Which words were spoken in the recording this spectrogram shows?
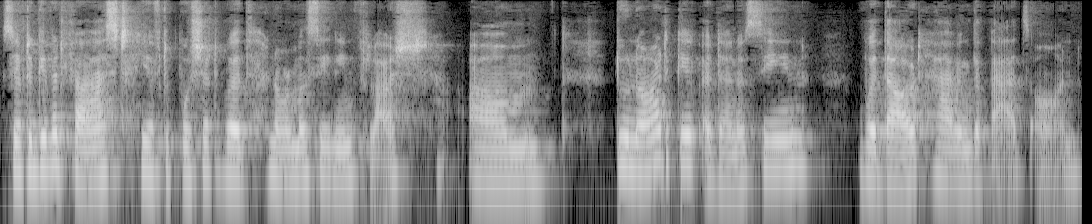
So you have to give it fast. You have to push it with normal saline flush. Um, do not give adenosine without having the pads on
